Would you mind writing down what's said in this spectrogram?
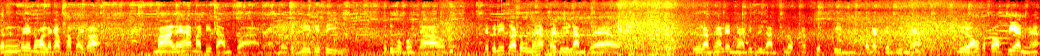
ยังไม่ได้นอนเลยครับเข้าไปก็มาเลยฮะมาที่สามกว่านะครับมาถึงนี่ที่สี่ก็ถึงหกโมงเช้าแต่คืนนี้ก็ต้องนะฮะไปบุรีรัมย์อีกแล้วบุรีรัมย์ฮะเล่นงานที่บุรีรัมย์สลกครับชุดทีมต้องนักเต็มทีมนะฮะมีร้องสกอร์เปียนนะฮะ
